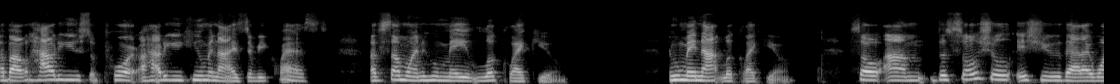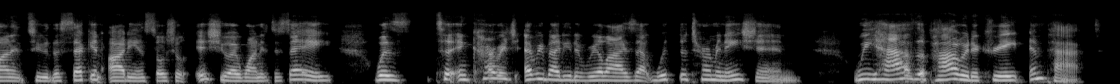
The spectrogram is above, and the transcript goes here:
about how do you support or how do you humanize the request of someone who may look like you, who may not look like you. So um, the social issue that I wanted to, the second audience social issue I wanted to say was to encourage everybody to realize that with determination, we have the power to create impact.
